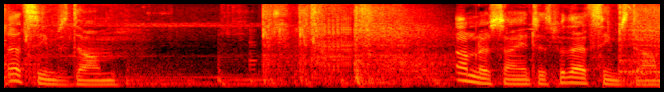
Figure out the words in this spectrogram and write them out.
That seems dumb. I'm no scientist, but that seems dumb.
